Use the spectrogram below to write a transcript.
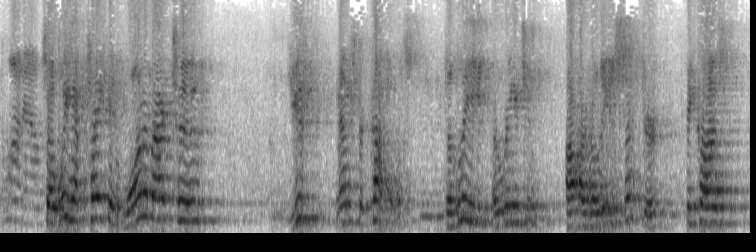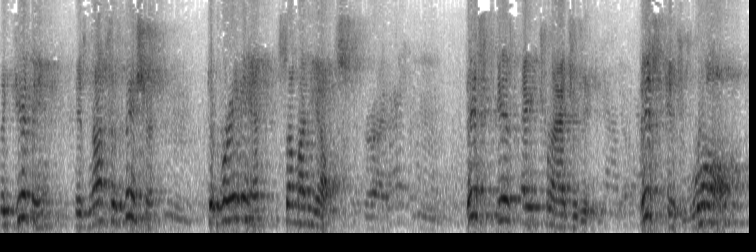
Come on now. So we have taken one of our two youth minister couples to lead a region uh, or to lead a sector because the giving is not sufficient to bring in somebody else. Right. This is a tragedy. This is wrong.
